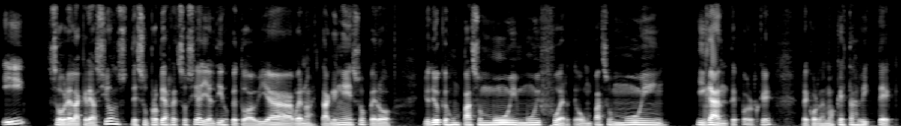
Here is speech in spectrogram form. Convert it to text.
y sobre la creación de su propia red social y él dijo que todavía, bueno, están en eso, pero yo digo que es un paso muy, muy fuerte o un paso muy gigante porque recordemos que estas Big Tech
